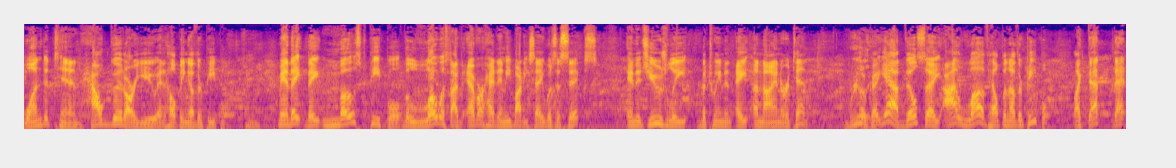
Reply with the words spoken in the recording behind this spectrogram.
one to ten, how good are you at helping other people? Hmm. Man, they they most people the lowest I've ever had anybody say was a six, and it's usually between an eight, a nine, or a ten. Really? Okay. Yeah, they'll say I love helping other people. Like that that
